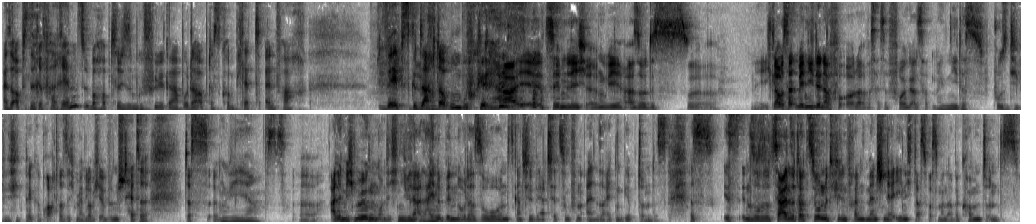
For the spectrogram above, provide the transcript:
Also, ob es eine Referenz überhaupt zu diesem Gefühl gab oder ob das komplett einfach selbstgedachter ja. Humbug ist. Ja, äh, ziemlich irgendwie. Also, das. Äh Nee, ich glaube, es hat mir nie den Erfolg, oder was heißt Erfolg, also es hat mir nie das positive Feedback gebracht, was ich mir, glaube ich, erwünscht hätte, dass irgendwie dass, äh, alle mich mögen und ich nie wieder alleine bin oder so und es ganz viel Wertschätzung von allen Seiten gibt. Und das, das ist in so sozialen Situationen mit vielen fremden Menschen ja eh nicht das, was man da bekommt. Und das,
